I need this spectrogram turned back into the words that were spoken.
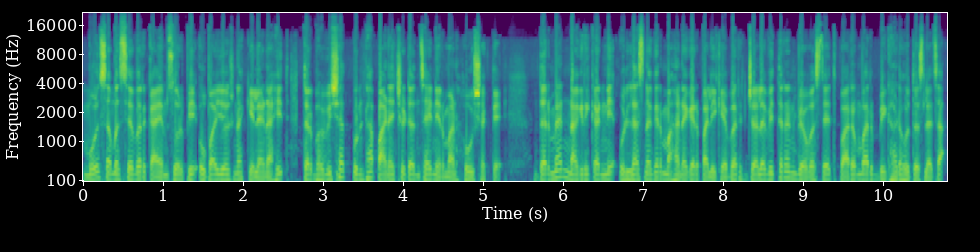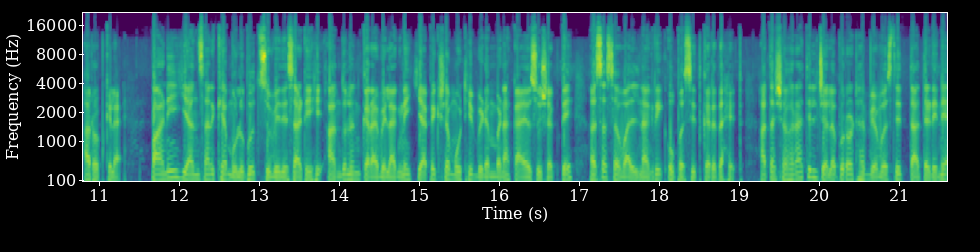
मूळ समस्येवर कायमस्वरूपी उपाययोजना केल्या नाहीत तर भविष्यात पुन्हा पाण्याची टंचाई निर्माण होऊ शकते. दरम्यान नागरिकांनी उल्हासनगर महानगरपालिकेवर जलवितरण व्यवस्थेत वारंवार बिघाड होत असल्याचा आरोप केलाय. पाणी यांसारख्या मूलभूत सुविधेसाठीही आंदोलन करावे लागणे यापेक्षा मोठी विडंबना काय असू शकते असा सवाल नागरिक उपस्थित करत आहेत. आता शहरातील जलपुरवठा व्यवस्थित तातडीने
